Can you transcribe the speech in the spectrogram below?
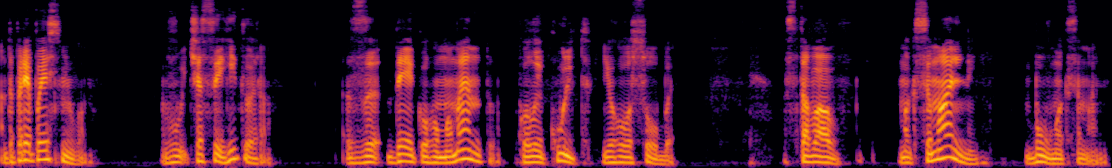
А тепер я поясню вам. В часи Гітлера з деякого моменту, коли культ його особи ставав максимальний, був максимальний,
